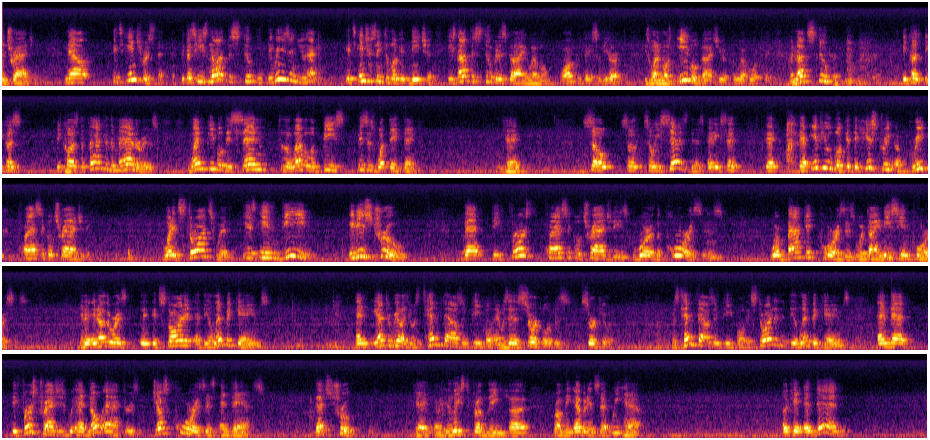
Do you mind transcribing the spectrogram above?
the tragedy. Now, it's interesting because he's not the stupid. The reason you have, it's interesting to look at Nietzsche. He's not the stupidest guy who ever walked the face of the earth. He's one of the most evil guys who ever walked the face, but not stupid. Because, because because the fact of the matter is, when people descend to the level of beasts, this is what they think. Okay? So, so, so he says this, and he said that, that if you look at the history of Greek classical tragedy, what it starts with is indeed, it is true that the first classical tragedies were the choruses, were Bacchic choruses or Dionysian choruses. In, in other words, it, it started at the Olympic Games, and you have to realize it was 10,000 people, and it was in a circle, it was circular. It was 10,000 people. It started at the Olympic Games, and that the first tragedies had no actors, just choruses and dance. That's true. Okay, I mean, at least from the uh, from the evidence that we have. Okay, and then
